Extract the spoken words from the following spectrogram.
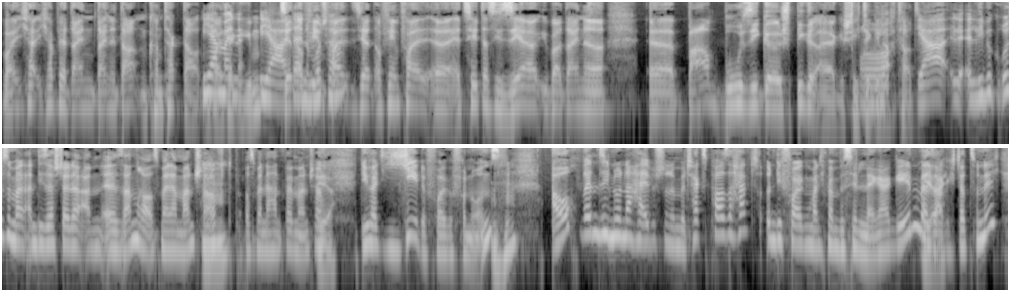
Weil ich, ich habe ja dein, deine Daten, Kontaktdaten Ja, meine- weitergegeben. ja, sie, hat auf jeden Mutter. Fall, sie hat auf jeden Fall äh, erzählt, dass sie sehr über deine äh, barbusige Spiegeleier-Geschichte gelacht hat. Oh, Ja, äh, liebe Grüße mal an dieser Stelle an äh, Sandra aus meiner Mannschaft, aus meiner Handballmannschaft. Ja. Die hört jede Folge von uns. Auch wenn sie nur eine halbe Stunde Mittagspause hat und die Folgen manchmal ein bisschen länger gehen, mehr Ja. sage ich dazu nicht.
